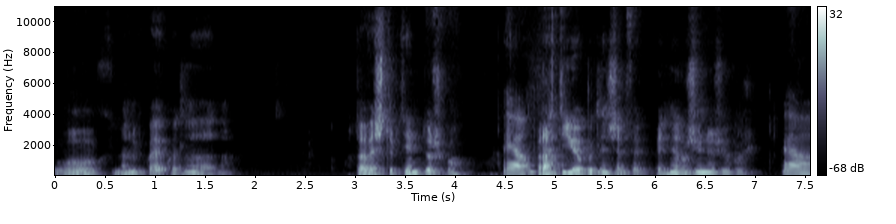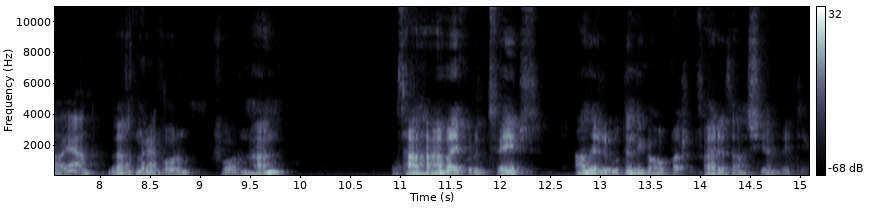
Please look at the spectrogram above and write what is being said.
og mennum hvað er kvöldin það þarna? Það var vesturtindur sko. Já, bratti jökullin sem fyrir byrnir á sínusjökul já, já, þarna Akkurat. við fórum, fórum hann og það hafa einhverju tveir aðrir útlendingahópar farið það síðan veit ég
